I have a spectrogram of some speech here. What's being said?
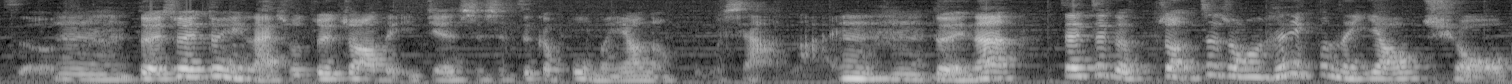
责。嗯，对。所以对你来说，最重要的一件事是这个部门要能活下来。嗯嗯，对。那在这个状这种，可你不能要求。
